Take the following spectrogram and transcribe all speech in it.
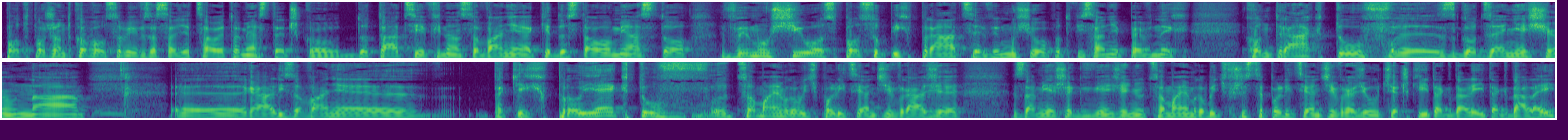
podporządkował sobie w zasadzie całe to miasteczko. Dotacje, finansowanie, jakie dostało miasto, wymusiło sposób ich pracy, wymusiło podpisanie pewnych kontraktów, y, zgodzenie się na E, realizowanie takich projektów, co mają robić policjanci w razie zamieszek w więzieniu, co mają robić wszyscy policjanci w razie ucieczki i tak dalej, i tak dalej.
